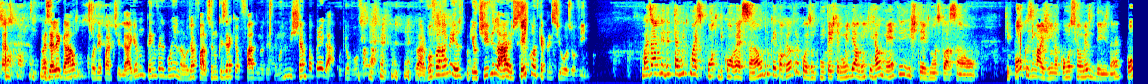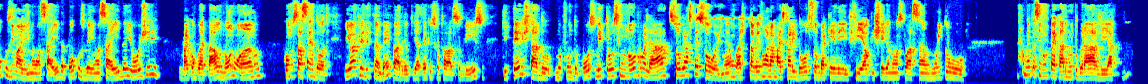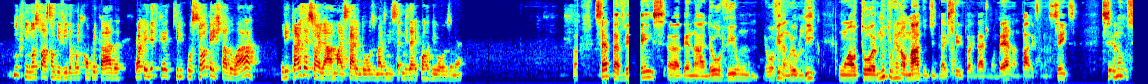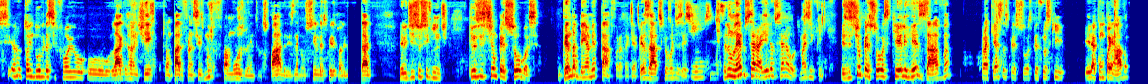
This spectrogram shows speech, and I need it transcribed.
mas é legal poder partilhar e eu não tenho vergonha, não. Eu já falo, se não quiser que eu fale do meu testemunho, não me chame para pregar, porque eu vou falar. Claro, vou falar mesmo, porque eu tive lá, eu sei quanto que é precioso ouvir. Mas eu acredito que é muito mais ponto de conversão do que qualquer outra coisa. Um, testemunho de alguém que realmente esteve numa situação que poucos imaginam, como o senhor mesmo diz, né? Poucos imaginam uma saída, poucos veem uma saída e hoje vai completar o nono ano como sacerdote. E eu acredito também, padre, eu queria até que o senhor falasse sobre isso, que ter estado no fundo do poço lhe trouxe um novo olhar sobre as pessoas, né? Um, acho que talvez um olhar mais caridoso sobre aquele fiel que chega numa situação muito realmente assim, num pecado muito grave, enfim, numa situação de vida muito complicada. Eu acredito que, que o Senhor ter estado lá lhe traz esse olhar mais caridoso, mais misericordioso, né? Certa vez, uh, Bernardo, eu ouvi um, eu ouvi não, eu li um autor muito renomado de, da espiritualidade moderna, um padre francês, eu não estou em dúvida se foi o, o Lagrange, que é um padre francês muito famoso entre os padres, né, no sino da espiritualidade. Ele disse o seguinte: que existiam pessoas, entenda bem a metáfora, tá? que é pesado isso que eu vou dizer. Sim, sim, sim. Eu não lembro se era ele ou se era outro, mas enfim, existiam pessoas que ele rezava para que essas pessoas, pessoas que ele acompanhava,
